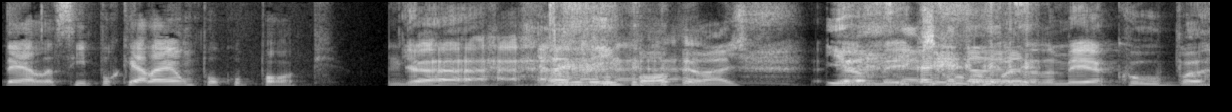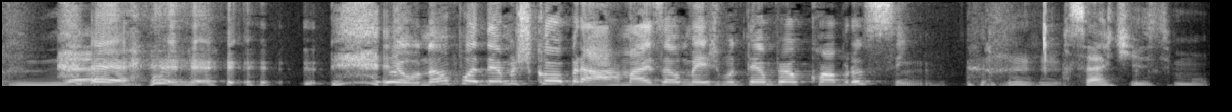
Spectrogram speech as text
dela, assim, porque ela é um pouco pop. Ela é bem pop, eu acho. E eu assim, meio acho que tô fazendo meia culpa. né? É. Eu não podemos cobrar, mas ao mesmo tempo eu cobro sim. Certíssimo.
